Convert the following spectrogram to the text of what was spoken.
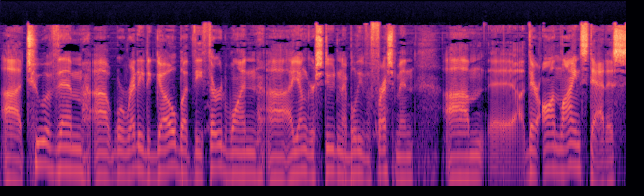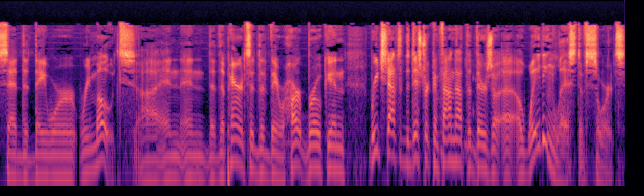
Uh, two of them uh, were ready to go, but the third one, uh, a younger student, I believe a freshman, um, their online status said that they were remote, uh, and and the, the, parents said that they were heartbroken. Reached out to the district and found out that there's a, a waiting list of sorts.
